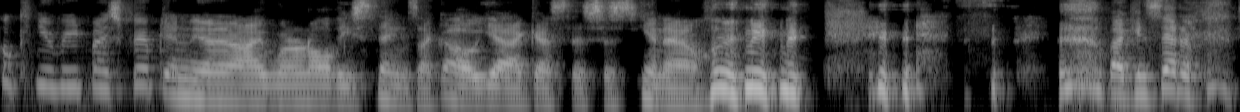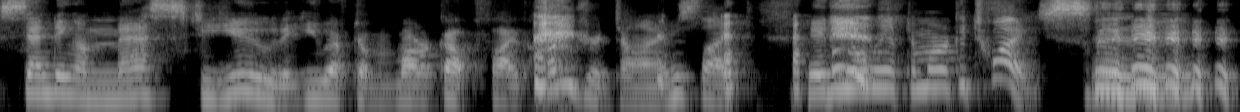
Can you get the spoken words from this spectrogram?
oh can you read my script and you know i learn all these things like oh yeah i guess this is you know like instead of sending a mess to you that you have to mark up 500 times like maybe you only have to mark it twice Mhm.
